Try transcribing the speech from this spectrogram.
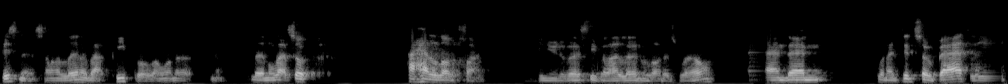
business. I want to learn about people. I want to you know, learn all that. So I had a lot of fun in university, but I learned a lot as well. And then when I did so badly,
